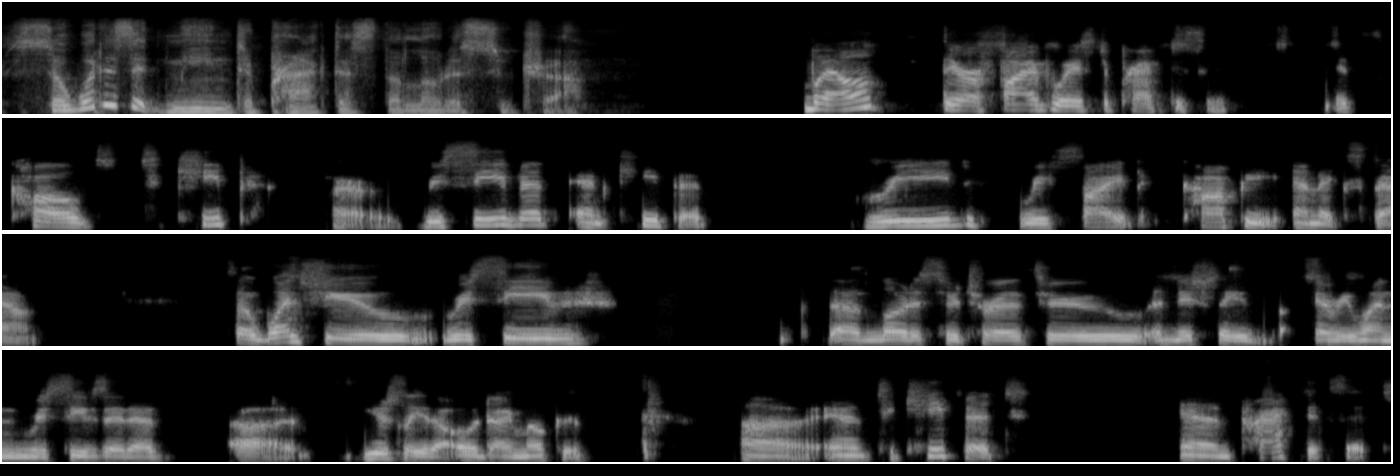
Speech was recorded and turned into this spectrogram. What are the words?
So, what does it mean to practice the Lotus Sutra? Well, there are five ways to practice it. It's called to keep, uh, receive it and keep it, read, recite, copy, and expound. So once you receive the Lotus Sutra through initially everyone receives it as uh, usually the O Daimoku, uh, and to keep it and practice it,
